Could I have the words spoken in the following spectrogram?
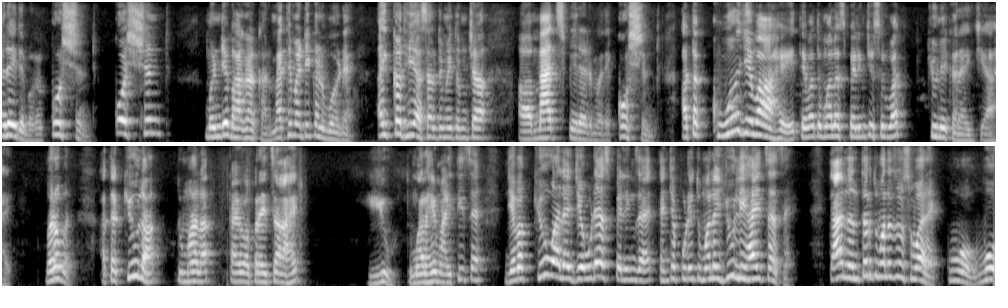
अरे ते बघा क्वेश्चंट क्वेश्चंट म्हणजे भागाकार मॅथमॅटिकल वर्ड आहे. ऐकतही असाल तुम्ही तुमच्या मॅथ्स पिरियडमध्ये क्वेश्चंट आता क्व जेव्हा आहे तेव्हा तुम्हाला स्पेलिंगची सुरुवात क्यूने करायची आहे. बरोबर? आता क्यूला तुम्हाला काय वापरायचं आहे? यू तुम्हाला हे माहितीच आहे. जेव्हा क्यूवाल्या जेवढ्या स्पेलिंग्ज आहेत त्यांच्या पुढे तुम्हाला यू लिहायचाच आहे. त्यानंतर तुम्हाला जो स्वर आहे कुओ वो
